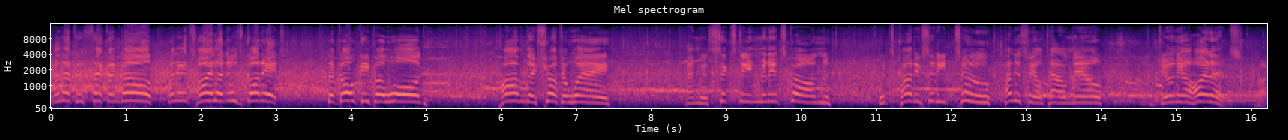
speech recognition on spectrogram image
and that's a second goal, and it's Hoilett who's got it. The goalkeeper Ward palmed the shot away, and with 16 minutes gone, it's Cardiff City 2, Huddersfield Town nil. Junior Hoilett. A ah,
